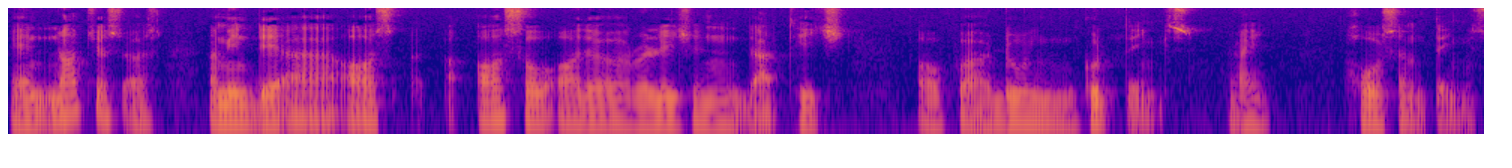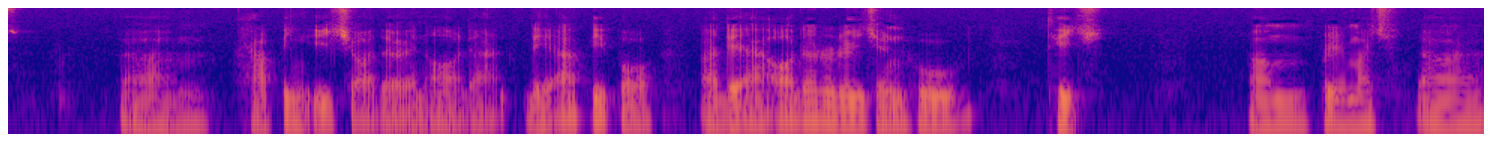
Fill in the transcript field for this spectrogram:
and not just us. I mean, there are also other religions that teach of uh, doing good things, right? Wholesome things, um, helping each other, and all that. There are people. Uh, there are other religions who teach um, pretty much uh,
